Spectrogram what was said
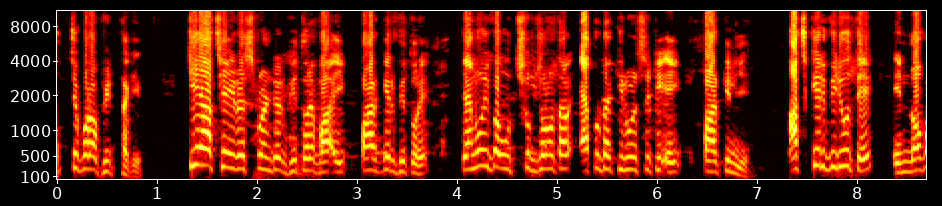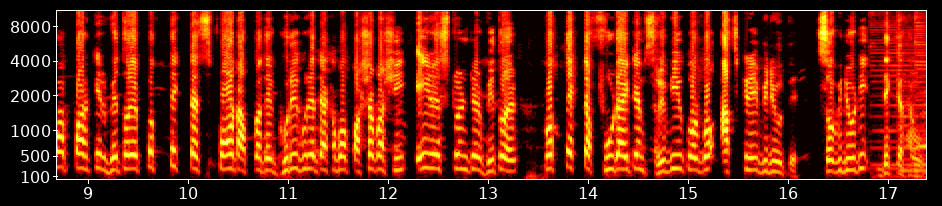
উপচে পড়া ভিড় থাকে। কি আছে এই রেস্টুরেন্টের ভিতরে বা এই পার্কের ভিতরে? কেনই বা উৎসুক জনতার এতটা কিউরিয়াসিটি এই পার্কে নিয়ে? আজকের ভিডিওতে এই নবাব পার্কের ভেতরে প্রত্যেকটা স্পট আপনাদের ঘুরে ঘুরে দেখাবো। পাশাপাশি এই রেস্টুরেন্টের ভিতরের প্রত্যেকটা ফুড আইটেমস রিভিউ করব আজকের এই ভিডিওতে সো ভিডিওটি দেখতে থাকুন।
